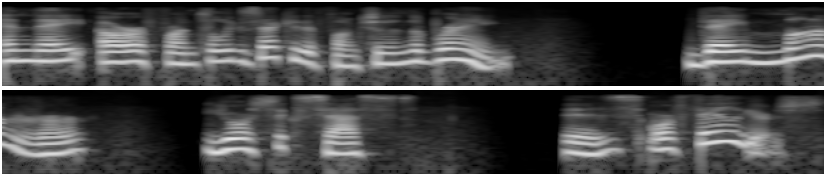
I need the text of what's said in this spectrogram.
and they are a frontal executive function in the brain. They monitor your successes or failures.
